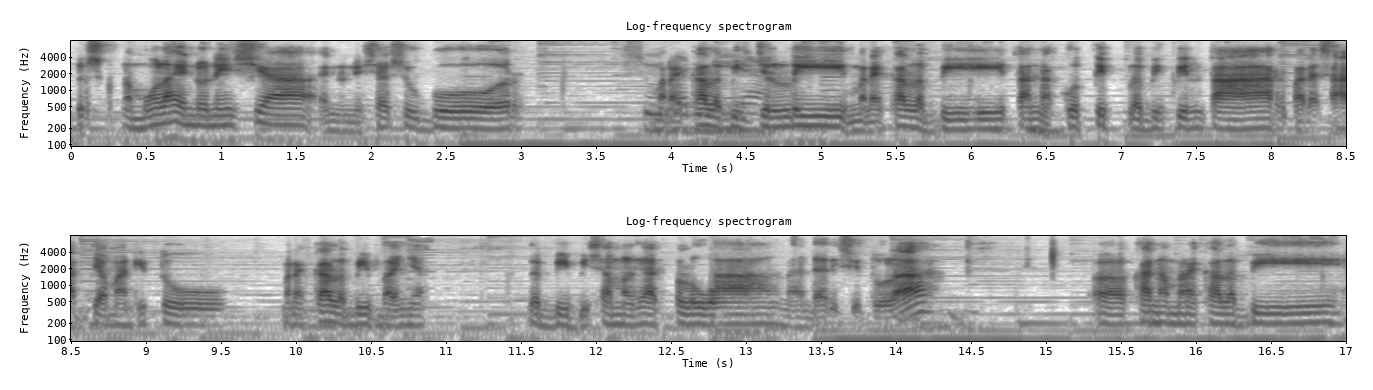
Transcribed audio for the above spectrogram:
terus nemulah Indonesia, Indonesia subur, mereka dunia. lebih jeli, mereka lebih tanda kutip lebih pintar pada saat zaman itu. Mereka lebih banyak lebih bisa melihat peluang. Nah dari situlah eh, karena mereka lebih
